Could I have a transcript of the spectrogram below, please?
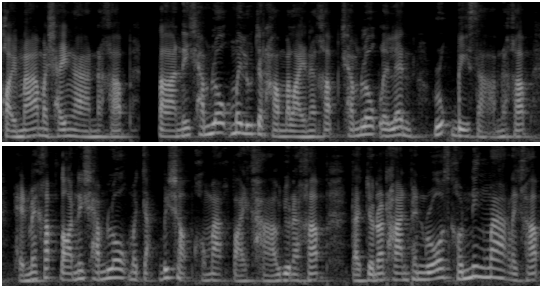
ถอยม้ามาใช้งานนะครับ ตอนนี้แชมป์โลกไม่รู้จะทำอะไรนะครับแชมป์โลกเลยเล่นรุก B3 นะครับเห็นไหมครับตอนนี้แชมป์โลกมาจับบิชอปของหมากฝ่ายขาวอยู่นะครับแต่จนาธานเพนโรสเขานิ่งมากเลยครับ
